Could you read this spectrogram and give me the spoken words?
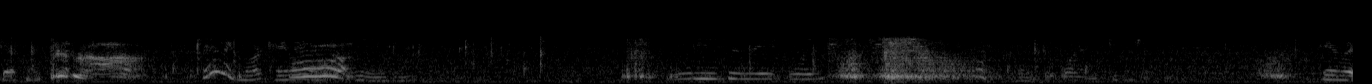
adjustments. Can I make Mark Henry oh and Sydney in here? What do you say, wait, wait? Yeah, but it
